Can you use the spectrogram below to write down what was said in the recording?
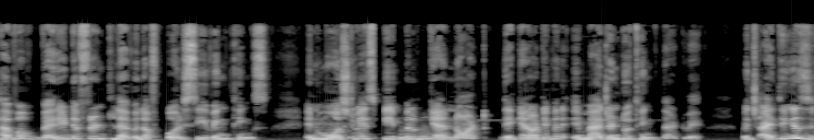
have a very different level of perceiving things in most ways people Mm-hmm. cannot they cannot even imagine to think that way which i think is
